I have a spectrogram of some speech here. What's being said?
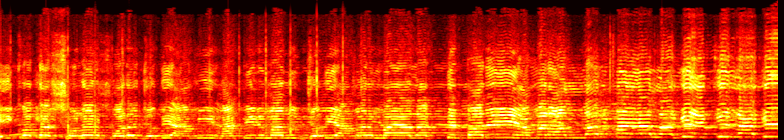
এই কথা শোনার পরে যদি আমি মাটির মানুষ, যদি আমার মায়া লাগতে পারে, আমার আল্লাহর মায়া লাগে কি লাগে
